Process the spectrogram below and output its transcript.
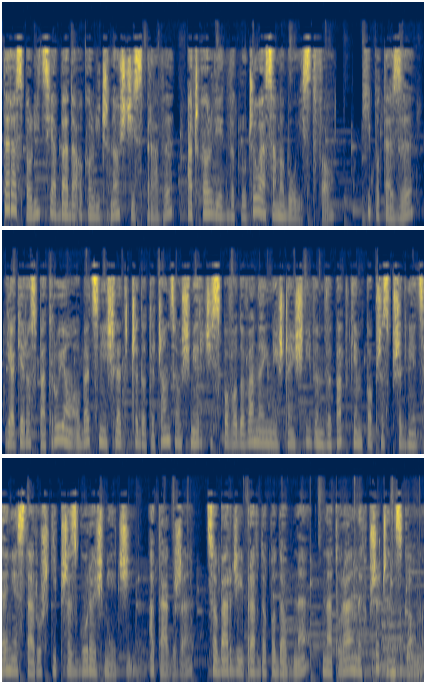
Teraz policja bada okoliczności sprawy, aczkolwiek wykluczyła samobójstwo. Hipotezy, jakie rozpatrują obecnie śledczy dotyczącą śmierci spowodowanej nieszczęśliwym wypadkiem poprzez przygniecenie staruszki przez górę śmieci, a także, co bardziej prawdopodobne, naturalnych przyczyn zgonu.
